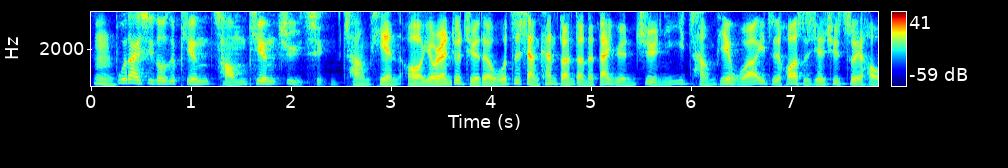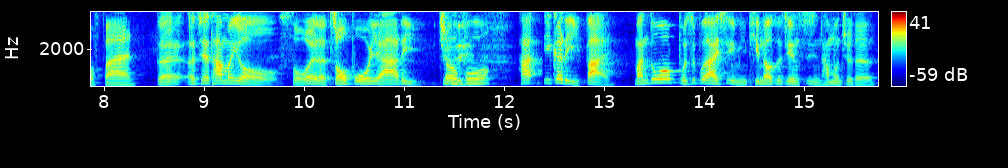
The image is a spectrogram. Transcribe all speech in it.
嗯，布袋戏都是偏长篇剧情，长篇哦。有人就觉得我只想看短短的单元剧，你一长篇我要一直花时间去追，好烦。对，而且他们有所谓的周播压力，周播，他一个礼拜，蛮多不是布袋戏迷听到这件事情，他们觉得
